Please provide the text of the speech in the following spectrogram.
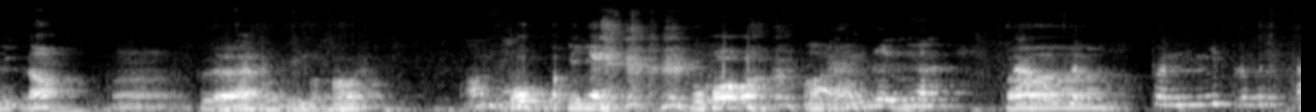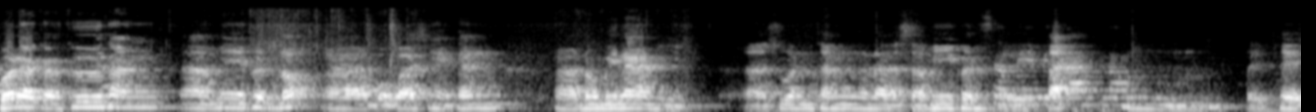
อีกเนาะเอ่อเพื่อถ้าตัวเป็นบ่พอ อ๋อโอ้ปักยังไงบ่พอบ่โอ้ยเรื่องเถอะก็เพิ่นยิบแล้วเพิ่นตัดบ่ได้ก็คือทางอ่าแม่เพิ่นเนาะอ่าบอกว่าสิให้ทางอ่าน้องเมลานี่อ่าชวนทางอ่าสามีเพิ่นสามีไปตัดตัดเนาะอืมไปเทศ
